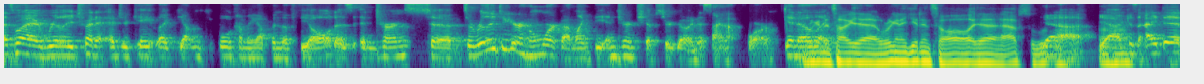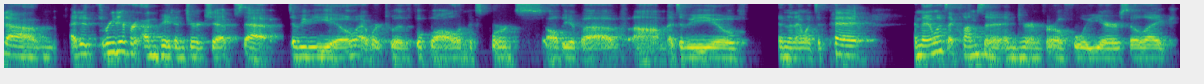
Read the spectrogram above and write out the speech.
that's why I really try to educate like young people coming up in the field as interns to to really do your homework on like the internships you're going to sign up for. You know, we're gonna like, talk. Yeah, we're gonna get into all. Yeah, absolutely. Yeah, yeah. Because uh-huh. I did um I did three different unpaid internships at WVU. I worked with football, Olympic sports, all the above um, at WVU, and then I went to Pitt, and then I went to Clemson and intern for a full year. So like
